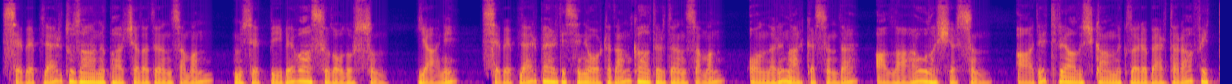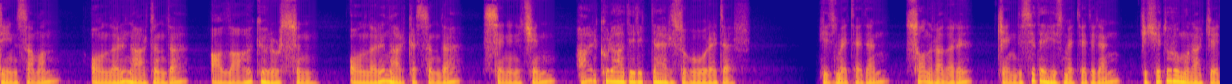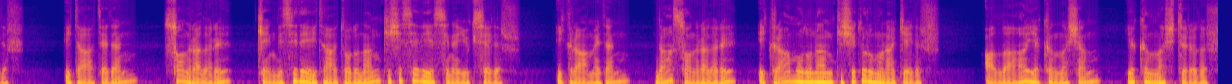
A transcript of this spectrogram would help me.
Sebepler tuzağını parçaladığın zaman müsebbibe vasıl olursun. Yani sebepler perdesini ortadan kaldırdığın zaman onların arkasında Allah'a ulaşırsın. Adet ve alışkanlıkları bertaraf ettiğin zaman onların ardında Allah'ı görürsün. Onların arkasında senin için harikuladelikler zuhur eder. Hizmet eden sonraları kendisi de hizmet edilen kişi durumuna gelir. İtaat eden sonraları kendisi de itaat olunan kişi seviyesine yükselir. İkram eden daha sonraları ikram olunan kişi durumuna gelir. Allah'a yakınlaşan yakınlaştırılır.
